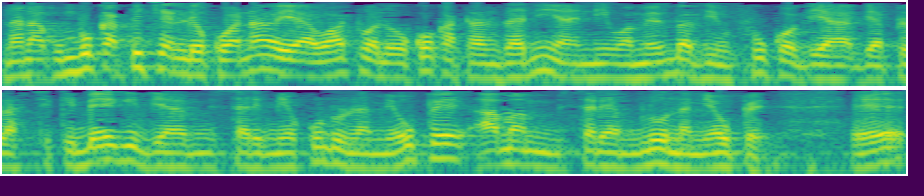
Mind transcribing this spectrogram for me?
na nakumbuka picha niliokuwa nayo ya watu waliokoka tanzania ni wamebeba vimfuko vya vya plastiki begi vya mistari miekundu na meupe ama mistari ya bluu na meupe eh,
